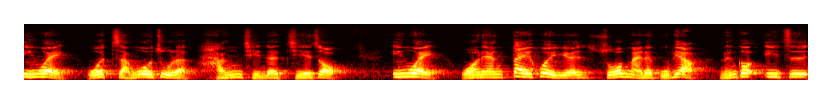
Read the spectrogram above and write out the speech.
因为我掌握住了行情的节奏，因为我娘带会员所买的股票能够一只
